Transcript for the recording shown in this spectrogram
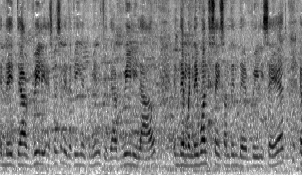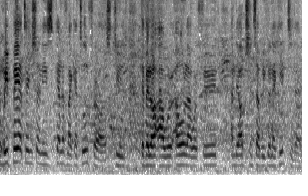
and they, they are really, especially the vegan community, they are really loud. And then when they want to say something, they really say it. And we pay attention is kind of like a tool for us to develop our all our food and the options that we're gonna give to them.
